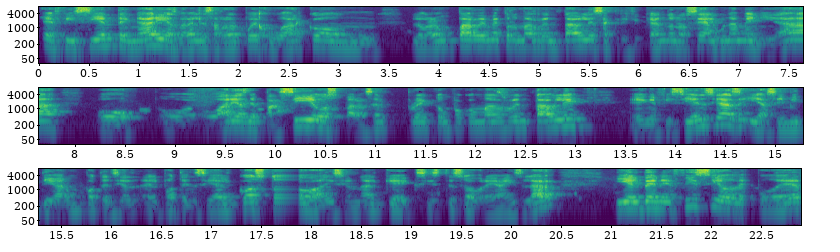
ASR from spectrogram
eficiente en áreas, ¿verdad? El desarrollador puede jugar con lograr un par de metros más rentables, sacrificando, no sé, alguna amenidad o, áreas de pasivos para hacer el proyecto un poco más rentable en eficiencias y así mitigar un potencial, el potencial costo adicional que existe sobre aislar y el beneficio de poder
